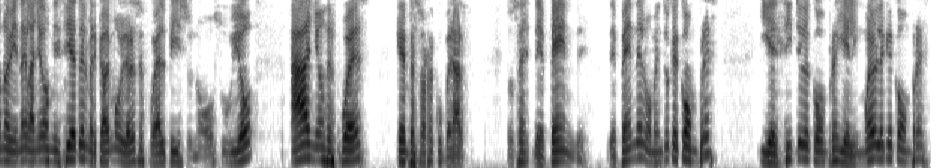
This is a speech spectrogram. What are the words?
una vivienda en el año 2007, el mercado inmobiliario se fue al piso, no subió años después que empezó a recuperarse. Entonces, depende, depende del momento que compres y el sitio que compres y el inmueble que compres,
